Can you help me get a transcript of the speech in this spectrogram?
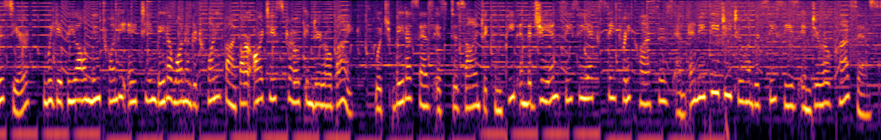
This year, we get the all-new 2018 Beta 125R R2-stroke enduro bike, which Beta says is designed to compete in the GNCC XC3 classes and NEPG 200cc's enduro classes.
